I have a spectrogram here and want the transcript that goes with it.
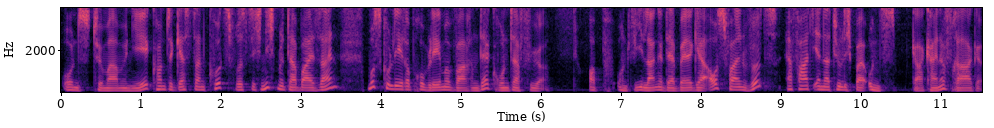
Und Thomas Meunier konnte gestern kurzfristig nicht mit dabei sein. Muskuläre Probleme waren der Grund dafür. Ob und wie lange der Belgier ausfallen wird, erfahrt ihr natürlich bei uns. Gar keine Frage.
